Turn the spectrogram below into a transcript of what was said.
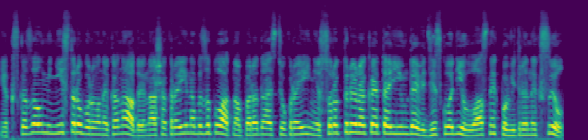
Як сказав міністр оборони Канади, наша країна безоплатно передасть Україні 43 ракети ІМ-9 зі складів власних повітряних сил.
